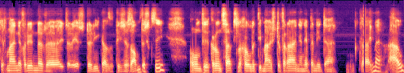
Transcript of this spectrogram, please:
Ich meine, früher äh, in der ersten Liga war es anders. Gewesen. Und grundsätzlich holen die meisten Vereine eben in den Kleinen auch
